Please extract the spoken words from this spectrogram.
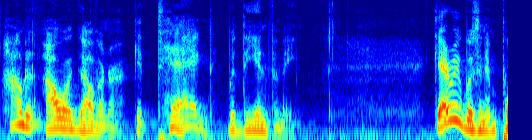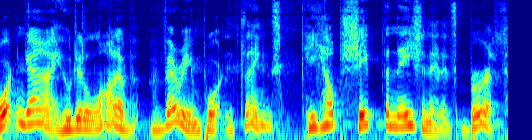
How did our governor get tagged with the infamy? Gerry was an important guy who did a lot of very important things. He helped shape the nation at its birth.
